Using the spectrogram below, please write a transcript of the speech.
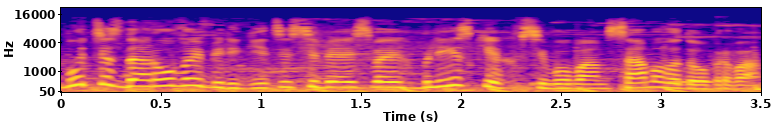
Будьте здоровы, берегите себя и своих близких. Всего вам самого доброго.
